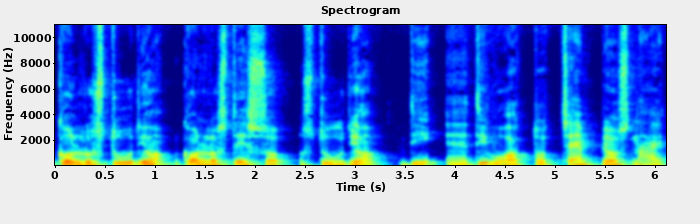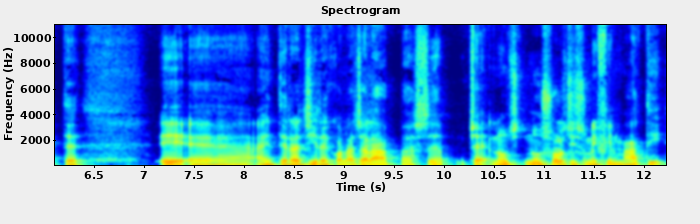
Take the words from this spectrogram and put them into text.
con lo studio, con lo stesso studio di eh, TV8 Champions Night e eh, a interagire con la Jalapas, cioè non, non, solo ci sono i filmati,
